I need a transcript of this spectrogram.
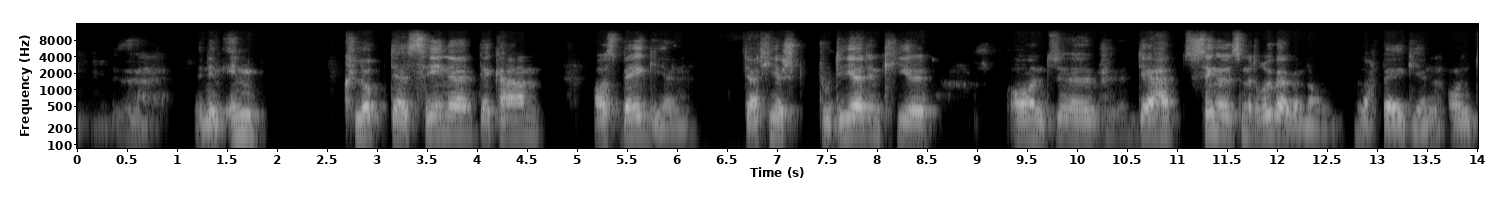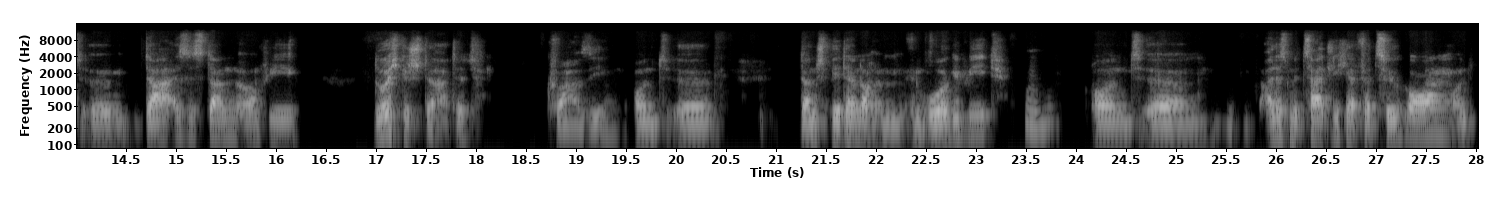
äh, in dem In-Club der Szene, der kam aus Belgien. Der hat hier studiert in Kiel und äh, der hat Singles mit rübergenommen nach Belgien. Und äh, da ist es dann irgendwie durchgestartet, quasi. Und äh, dann später noch im, im Ruhrgebiet. Mhm. Und ähm, alles mit zeitlicher Verzögerung. Und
